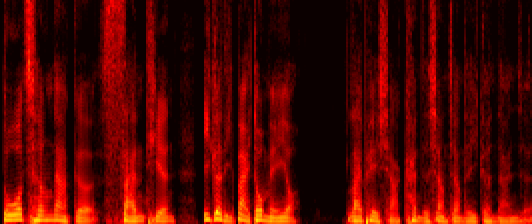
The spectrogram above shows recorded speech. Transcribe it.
多撑那个三天一个礼拜都没有。赖佩霞看着像这样的一个男人，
